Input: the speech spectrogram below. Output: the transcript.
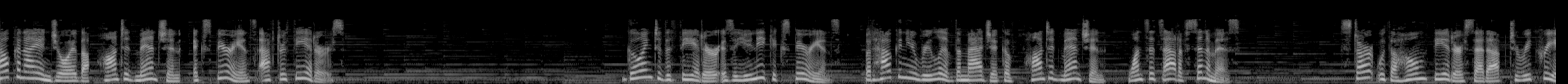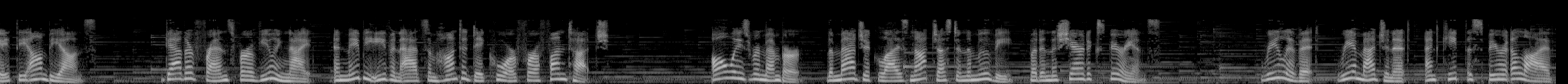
How can I enjoy the Haunted Mansion experience after theaters? Going to the theater is a unique experience, but how can you relive the magic of Haunted Mansion once it's out of cinemas? Start with a home theater setup to recreate the ambiance. Gather friends for a viewing night, and maybe even add some haunted decor for a fun touch. Always remember, the magic lies not just in the movie, but in the shared experience. Relive it, reimagine it, and keep the spirit alive.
